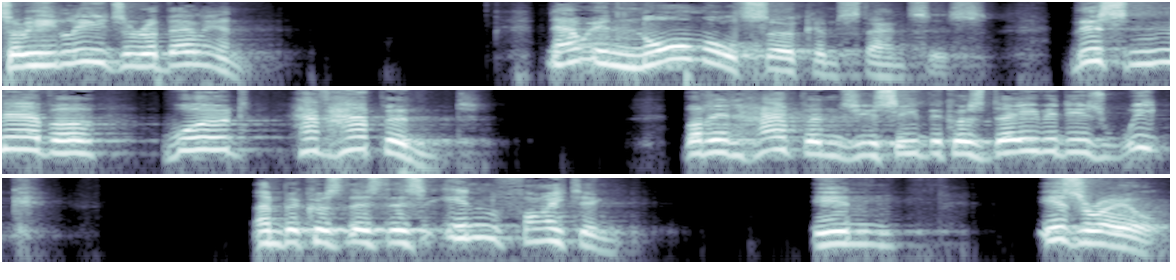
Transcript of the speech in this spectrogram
So he leads a rebellion. Now, in normal circumstances, this never would have happened. But it happens, you see, because David is weak and because there's this infighting in Israel.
